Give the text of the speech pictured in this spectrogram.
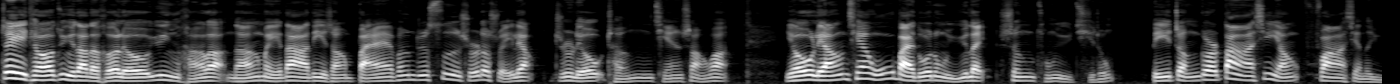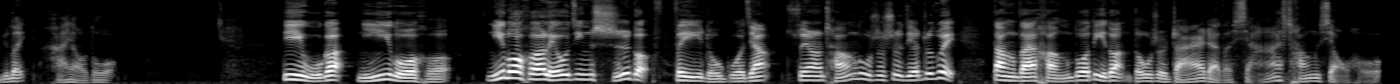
这条巨大的河流蕴含了南美大地上百分之四十的水量，支流成千上万，有两千五百多种鱼类生存于其中，比整个大西洋发现的鱼类还要多。第五个，尼罗河，尼罗河流经十个非洲国家，虽然长度是世界之最。但在很多地段都是窄窄的狭长小河，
